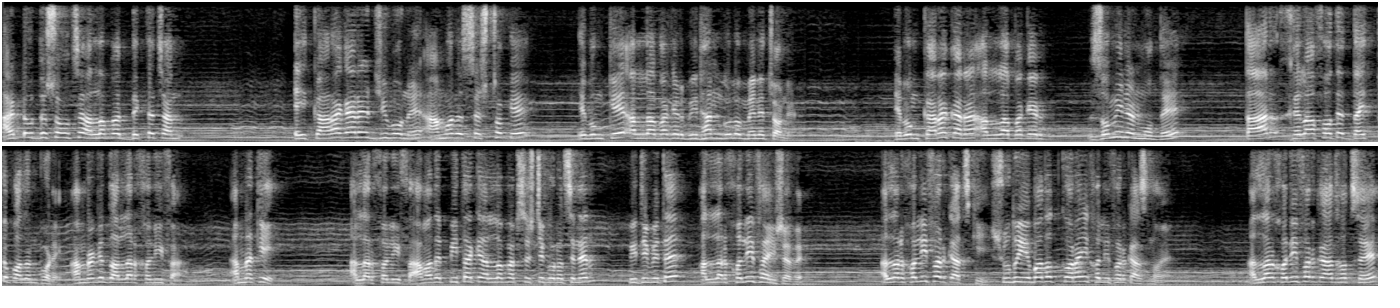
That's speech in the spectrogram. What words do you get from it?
আরেকটা উদ্দেশ্য হচ্ছে আল্লাপাক দেখতে চান এই কারাগারের জীবনে আমাদের শ্রেষ্ঠকে এবং কে আল্লাহ পাকের বিধানগুলো মেনে চলে। এবং কারা কারা আল্লাহ পাকের জমিনের মধ্যে তার খেলাফতের দায়িত্ব পালন করে। আমরা কিন্তু আল্লাহর খলিফা। আমরা কি? আল্লাহর খলিফা। আমাদের পিতাকে আল্লাহ পাক সৃষ্টি করেছিলেন পৃথিবীতে আল্লাহর খলিফা হিসাবে। আল্লাহর খলিফার কাজ কি? শুধু ইবাদত করাই খলিফার কাজ নয়। আল্লাহর খলিফার কাজ হচ্ছে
